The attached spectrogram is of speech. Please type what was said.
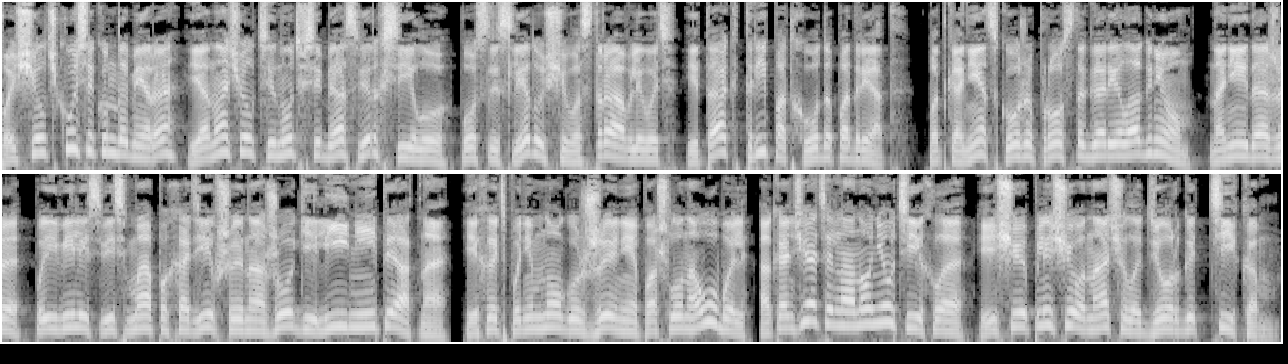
По щелчку секундомера я начал тянуть в себя сверхсилу, после следующего стравливать, и так три подхода подряд. Под конец кожа просто горела огнем, на ней даже появились весьма походившие на ожоги линии и пятна, и хоть понемногу жжение пошло на убыль, окончательно оно не утихло, еще и плечо начало дергать тиком.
